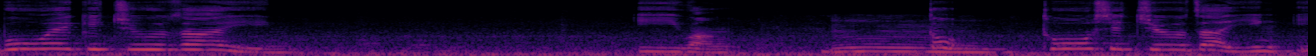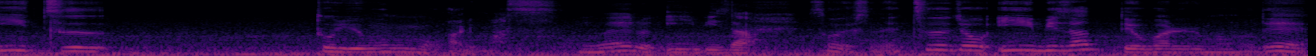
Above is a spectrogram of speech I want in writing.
貿易駐在員 E1 うん。と投資駐在員 E2 というものもあります。いわゆる E ビザ、そうですね。通常 E ビザって呼ばれるもので、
